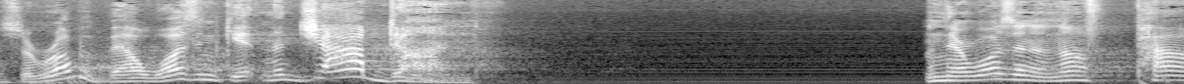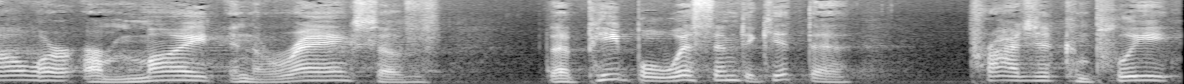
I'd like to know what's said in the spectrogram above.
oh, Zerubbabel wasn't getting the job done. And there wasn't enough power or might in the ranks of the people with him to get the, project complete.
